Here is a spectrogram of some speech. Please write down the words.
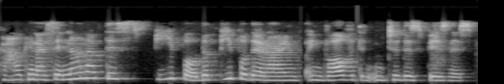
how can I say none of these people, the people that are involved into this business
